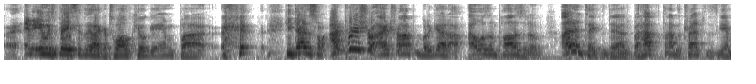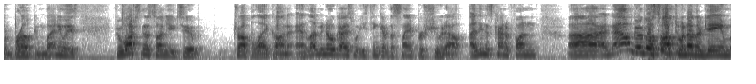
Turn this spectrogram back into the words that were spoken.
I mean, it was basically like a 12 kill game, but he died this one. I'm pretty sure I trapped him, but again, I, I wasn't positive. I didn't take the damage, but half the time the traps in this game are broken. But anyways, if you're watching this on YouTube, drop a like on it, and let me know, guys, what you think of the sniper shootout. I think it's kind of fun. Uh, and now I'm gonna go swap to another game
